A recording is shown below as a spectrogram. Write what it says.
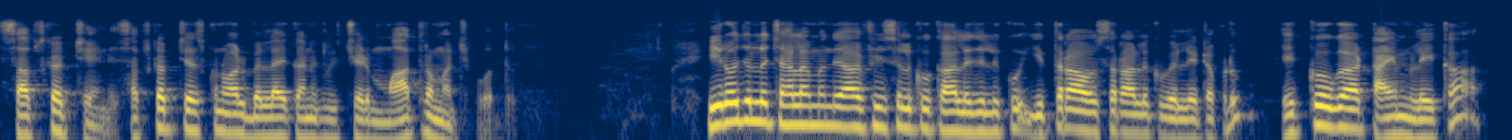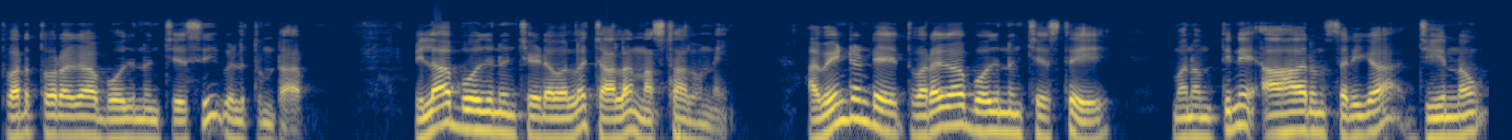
సబ్స్క్రైబ్ చేయండి. సబ్స్క్రైబ్ చేసుకున్న వాళ్ళు బెల్ ఐకాన్ క్లిక్ చేయడం మాత్రం మర్చిపోవద్దు. ఈ రోజుల్లో చాలామంది ఆఫీసులకు కాలేజీలకు ఇతర అవసరాలకు వెళ్ళేటప్పుడు ఎక్కువగా టైం లేక త్వర త్వరగా భోజనం చేసి వెళుతుంటారు. ఇలా భోజనం చేయడం వల్ల చాలా నష్టాలు ఉన్నాయి అవేంటంటే త్వరగా భోజనం చేస్తే మనం తినే ఆహారం సరిగా జీర్ణం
